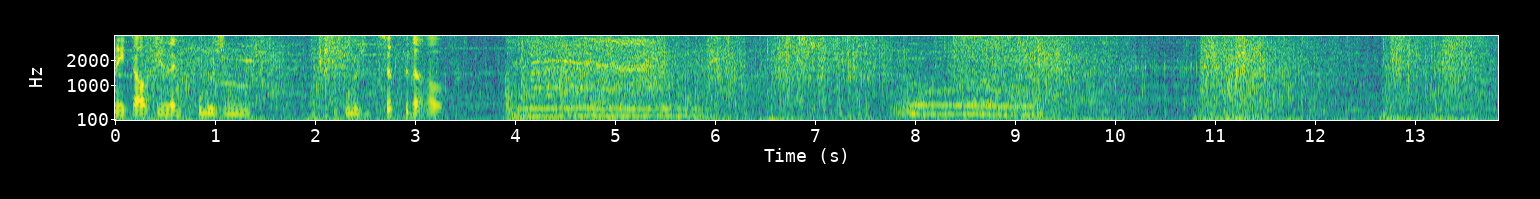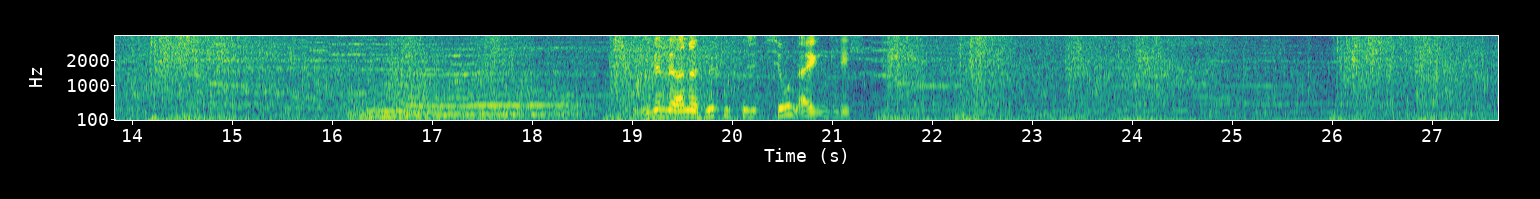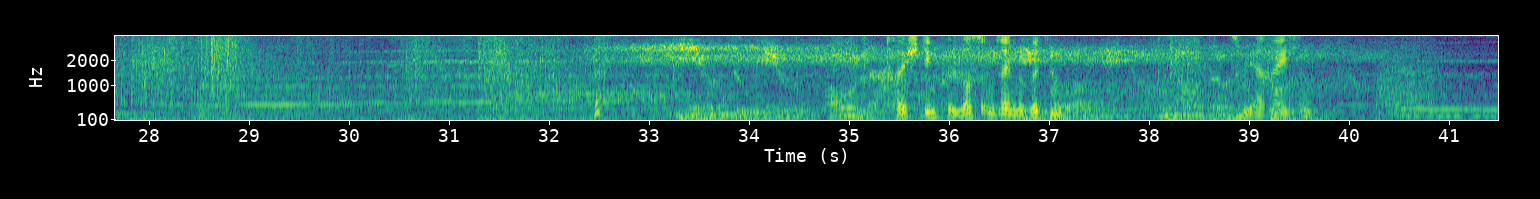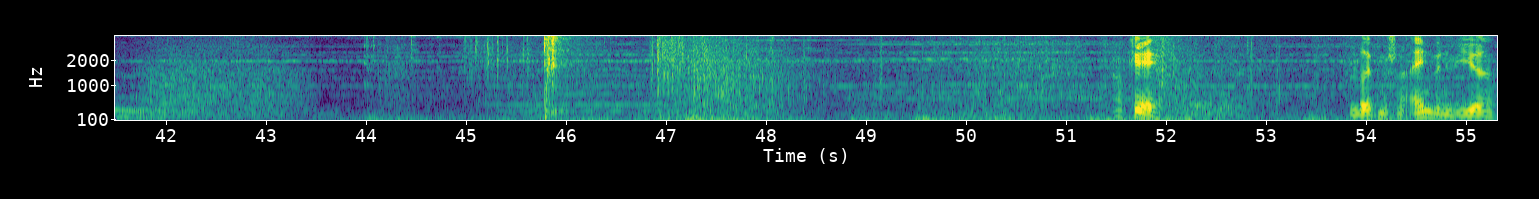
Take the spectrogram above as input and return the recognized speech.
kann ich da auf diese komischen, komischen Zöpfe darauf? Wie werden wir an einer erhöhten Position eigentlich? Täuscht den Koloss, um seinen Rücken zu erreichen. Okay. Läuft mir schon ein, wenn wir...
